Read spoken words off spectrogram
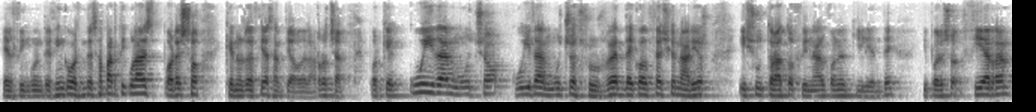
el 55% es a particulares, por eso que nos decía Santiago de la Rocha, porque cuidan mucho, cuidan mucho su red de concesionarios y su trato final con el cliente y por eso cierran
